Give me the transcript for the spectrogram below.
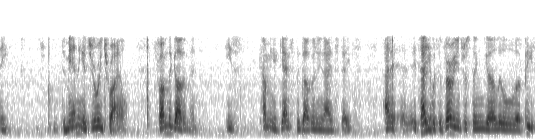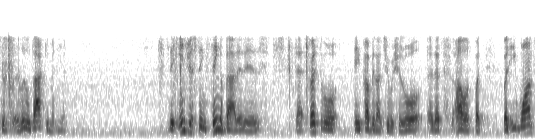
a demanding a jury trial from the government. He's coming against the government of the United States. And I, tell you, it was a very interesting uh, little uh, piece of a little document here. The interesting thing about it is that, first of all, he's probably not Jewish at all. Uh, that's Aleph, but but he wants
